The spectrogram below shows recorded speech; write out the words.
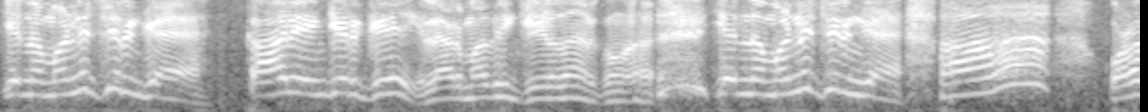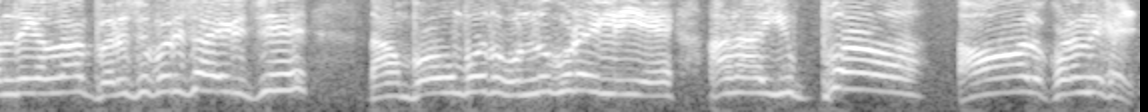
என்ன மன்னிச்சிருங்க. காலு எங்க இருக்கு? எல்லாரும் மாதிரி கீழே தான் இருக்கும். என்ன மன்னிச்சிருங்க. ஆ, குழந்தைகள்லாம் பெருசு பெருசாயிருச்சு. நான் போகும்போது ஒண்ணு கூட இல்லையே. ஆனா இப்போ நாலு குழந்தைகள்.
